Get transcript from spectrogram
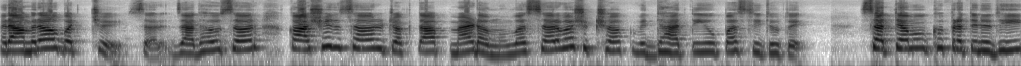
Ramrao Bachche sir Jadhav sir Kashid sir Jagtap madam व सर्व शिक्षक विद्यार्थी उपस्थित होते. सत्यमुख प्रतिनिधी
